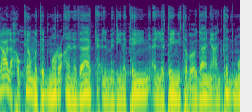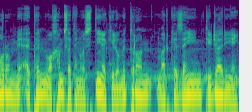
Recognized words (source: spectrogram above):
جعل حكام تدمر آنذاك المدينتين اللتين تبعدان عن تدمر 165 كيلومترا مركزين تجاريين.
